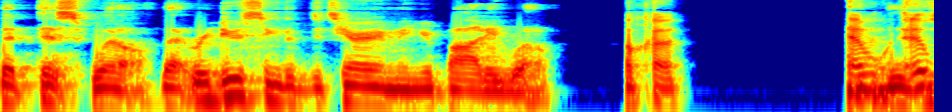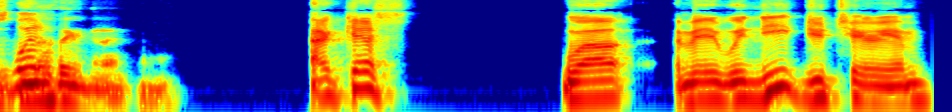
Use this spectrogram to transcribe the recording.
that this will, that reducing the deuterium in your body will. Okay. And, and what, nothing that I know. I guess, well, I mean, we need deuterium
